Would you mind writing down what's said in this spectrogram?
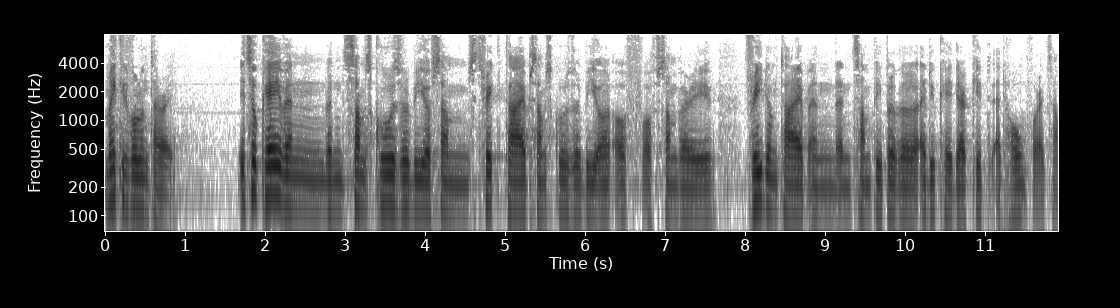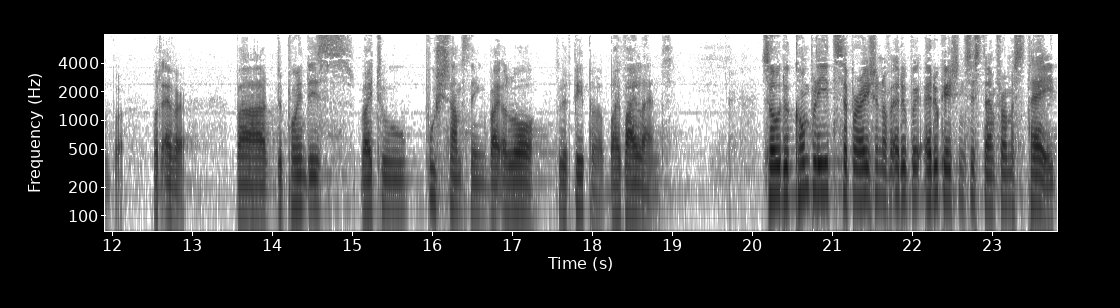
Make it voluntary. It's okay when, when some schools will be of some strict type, some schools will be of, of some very freedom type and, and some people will educate their kid at home, for example, whatever. But the point is why to push something by a law to the people, by violence. So the complete separation of edu education system from a state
